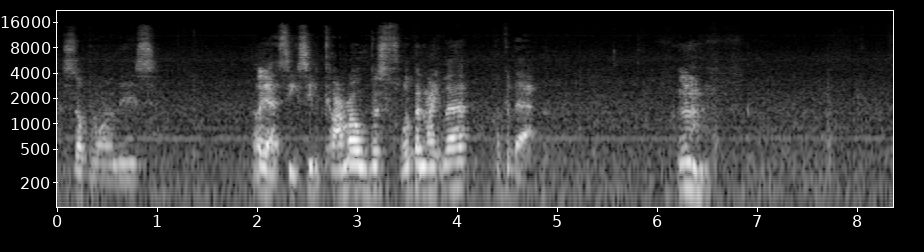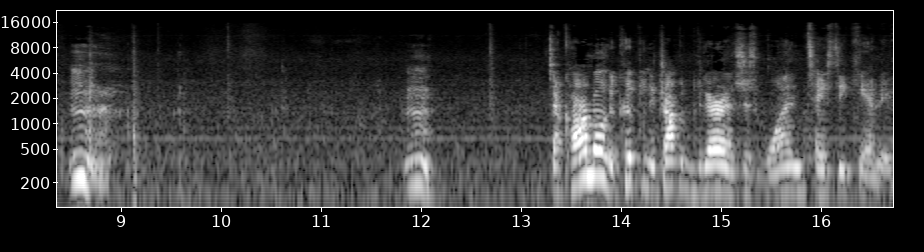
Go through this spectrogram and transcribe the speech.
Let's open one of these. Oh yeah, see see the caramel just flipping like that? Look at that. Mmm. Mmm. Mmm. The caramel and the cookie and the chocolate together it's just one tasty candy.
